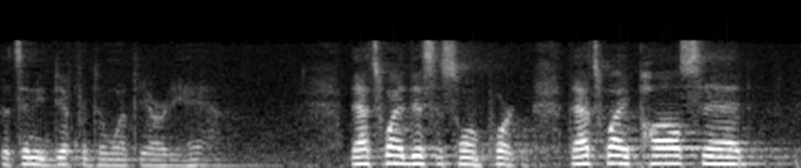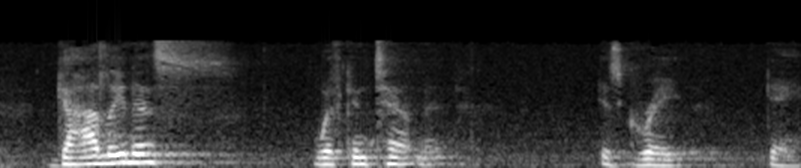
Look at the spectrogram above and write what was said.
that's any different than what they already have? That's why this is so important. That's why Paul said, godliness with contentment is great gain.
